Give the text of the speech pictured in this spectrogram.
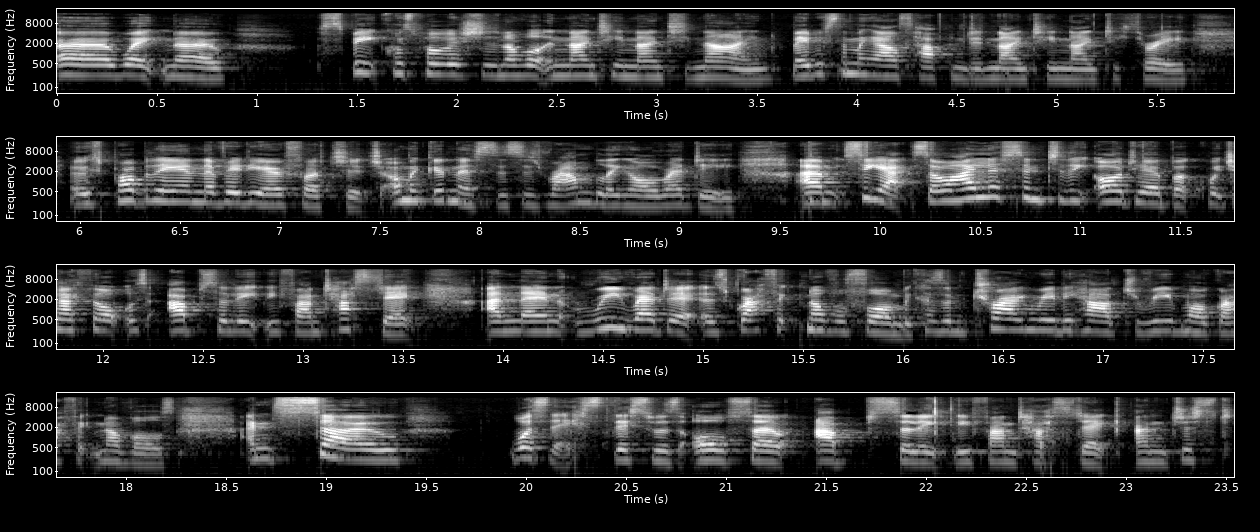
uh, wait, no. Speak was published as a novel in 1999. Maybe something else happened in 1993. It was probably in the video footage. Oh my goodness, this is rambling already. Um, so yeah, so I listened to the audiobook, which I thought was absolutely fantastic, and then reread it as graphic novel form because I'm trying really hard to read more graphic novels. And so was this. This was also absolutely fantastic and just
